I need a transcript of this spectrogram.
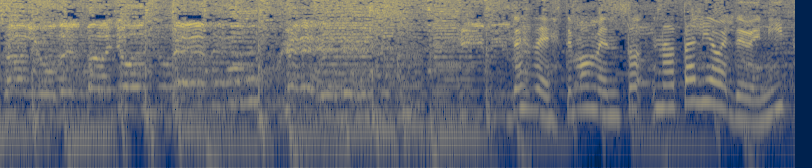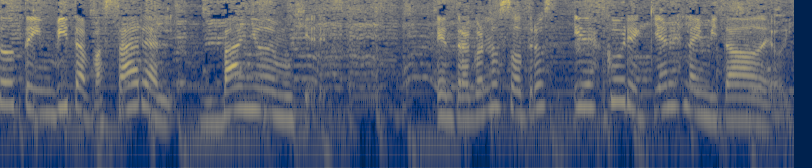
Salió del baño de mujeres. Desde este momento, Natalia Valdebenito te invita a pasar al baño de mujeres. Entra con nosotros y descubre quién es la invitada de hoy.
